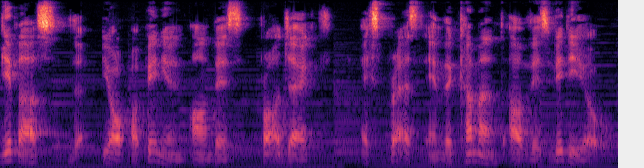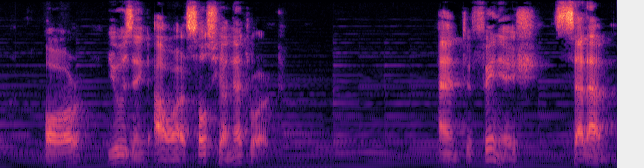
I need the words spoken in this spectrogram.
Give us the, your opinion on this project expressed in the comment of this video or using our social network. And to finish, salam.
